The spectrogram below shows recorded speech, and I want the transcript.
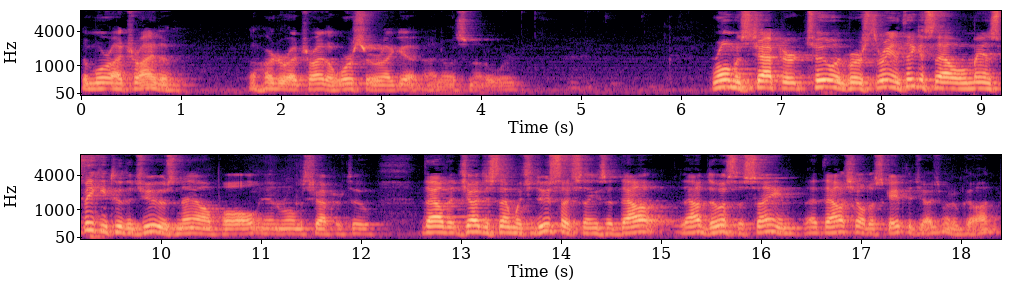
The more I try, the, the harder I try, the worser I get. I know it's not a word. Romans chapter 2 and verse 3, and thinkest thou, O man, speaking to the Jews now, Paul, in Romans chapter 2, thou that judgest them which do such things, that thou, thou doest the same, that thou shalt escape the judgment of God?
